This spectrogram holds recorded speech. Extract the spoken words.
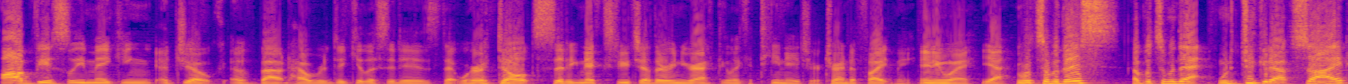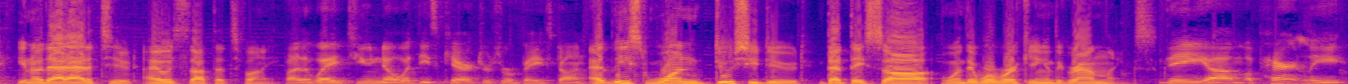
obviously making a joke about how ridiculous it is that we're adults sitting next to each other and you're acting like a teenager trying to fight me. Anyway, yeah. You want some of this? How about some of that? Want to take it outside? You know, that attitude. I always thought that's funny. By the way, do you know what these characters were based on? At least one douchey dude that they saw when they were working in the groundlings. They um, apparently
